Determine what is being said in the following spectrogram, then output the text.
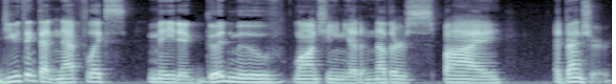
do you think that Netflix made a good move launching yet another spy adventure?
